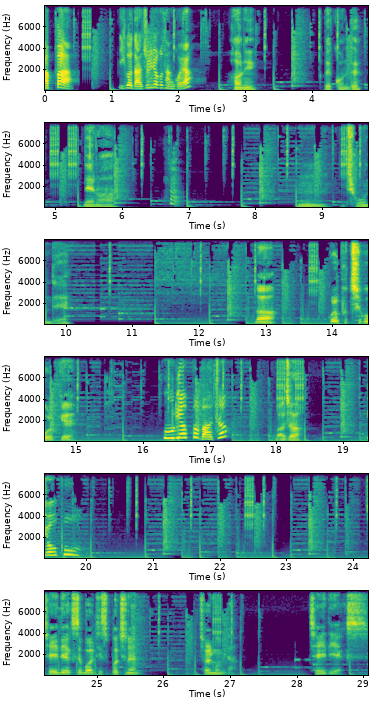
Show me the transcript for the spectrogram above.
아빠, 이거 나 주려고 산 거야? 아니, 내 건데? 내놔. 음, 좋은데? 나 골프 치고 올게. 우리 아빠 맞아? 맞아. 여보. JDX 멀티스포츠는 젊음이다. JDX.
